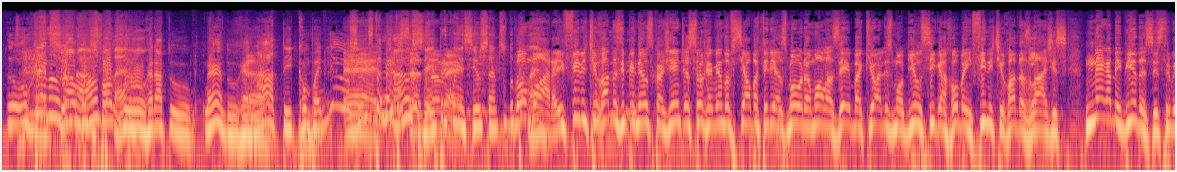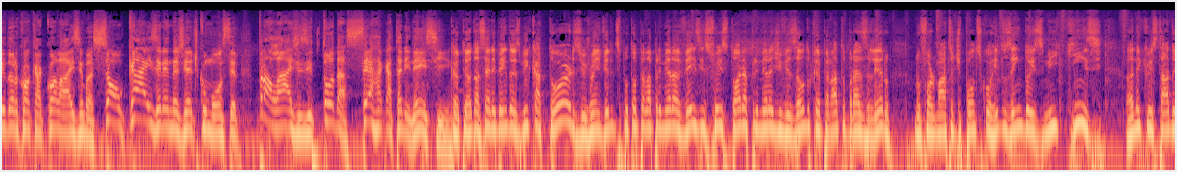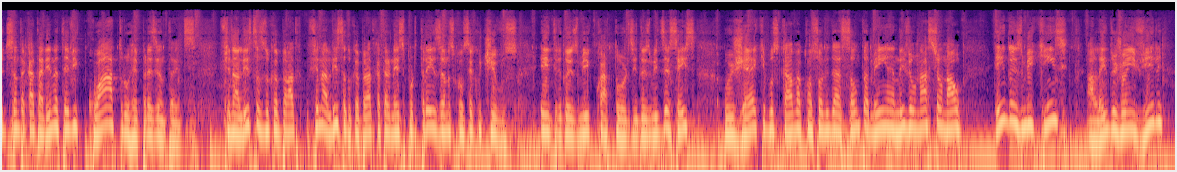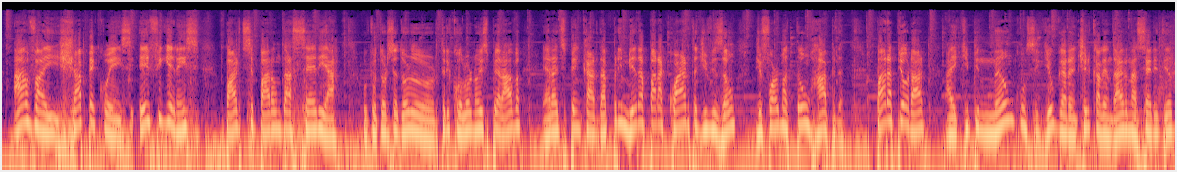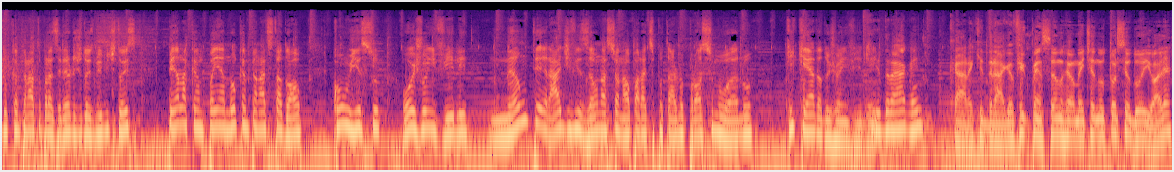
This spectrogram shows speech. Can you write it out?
O Grêmio não dá o. do Renato, né? Do Renato e companhia. O É, Santos também não, tá. Eu sempre também. conheci o Santos do Pelé. Vambora, Infinity Rodas e Pneus com a gente, a sua revenda oficial Baterias Moura, Mola Zeiba, que olhos mobil, siga arroba Infinity Rodas Lages, Mega Bebidas, distribuidor Coca-Cola, Eisenbahn, Sol, Kaiser Energético Monster, pra Lages e toda a Serra Catarinense. Campeão da Série B em 2014, o Joinville disputou pela primeira vez em sua história a primeira divisão do Campeonato Brasileiro no formato de pontos corridos em 2015, ano em que o estado de Santa Catarina teve quatro representantes. Finalistas do campeonato, finalista do Campeonato Catarinense por três anos consecutivos, entre 2014 e 2016, o JEC buscava consolidação também a nível nacional. Em 2015, além do Joinville, Havaí, Chapecoense e Figueirense participaram da Série A. O que o torcedor tricolor não esperava era despencar da primeira para a quarta divisão de forma tão rápida. Para piorar, a equipe não conseguiu garantir calendário na Série D do Campeonato Brasileiro de 2022 pela campanha no campeonato estadual. Com isso, o Joinville não terá divisão nacional para disputar no próximo ano. Que queda do Joinville. hein? Que draga, hein? Cara, que draga. Eu fico pensando realmente no torcedor. E olha,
